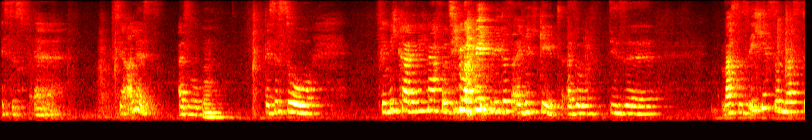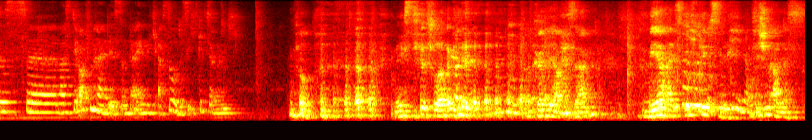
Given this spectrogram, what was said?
ist das äh, ist ja alles. Also mhm. das ist so für mich gerade nicht nachvollziehbar, wie, wie das eigentlich geht. Also diese, was das Ich ist und was, das, äh, was die Offenheit ist. Und eigentlich, ach so, das Ich gibt es ja noch nicht. Nächste Frage. Man könnte ja auch sagen, mehr als ich gibt es nicht. Das ist schon alles.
